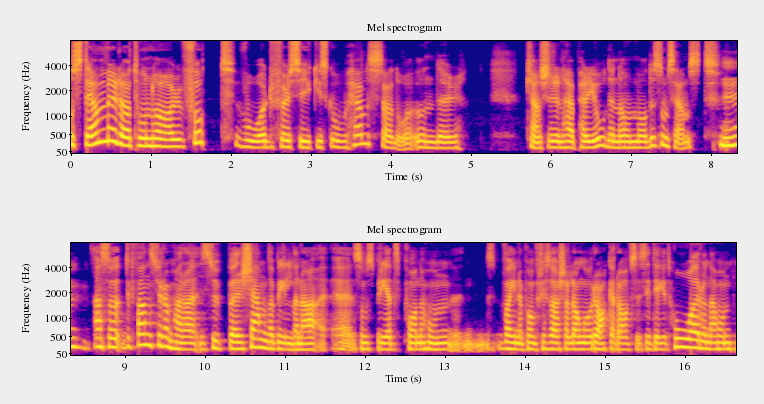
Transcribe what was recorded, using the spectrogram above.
Och stämmer det då att hon har fått vård för psykisk ohälsa då under kanske den här perioden när hon mådde som sämst. Mm. Alltså, det fanns ju de här äh, superkända bilderna eh, som spreds på när hon äh, var inne på en frisörsalong och rakade av sig sitt eget hår och när hon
